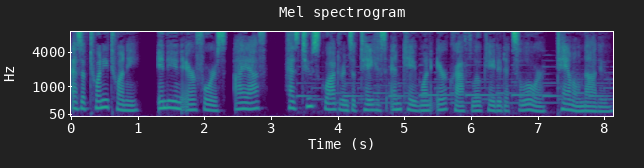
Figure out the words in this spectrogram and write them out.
As of 2020, Indian Air Force IAF has two squadrons of Tejas Mk1 aircraft located at Sulur, Tamil Nadu.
